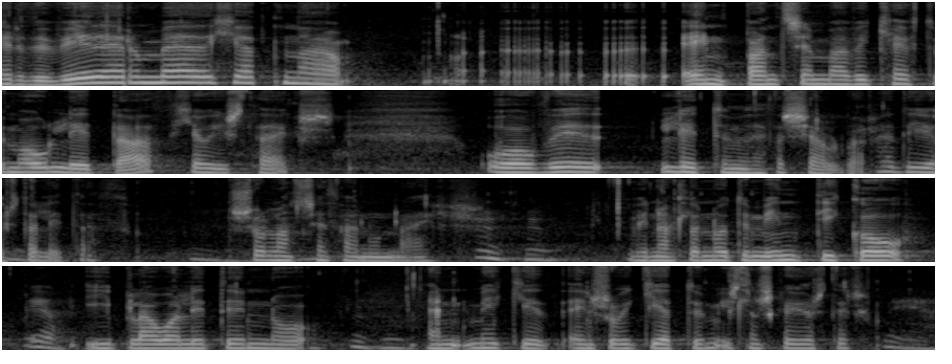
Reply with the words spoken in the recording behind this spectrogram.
Heyrðu, við erum með hérna einband sem að við keftum ólitað hjá Ístæks og við litum þetta sjálfar, þetta er jörtalitað, svo langt sem það núna er. Við náttúrulega notum indigo Já. í bláa litin og, en mikið eins og við getum íslenska jörtir. Já.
